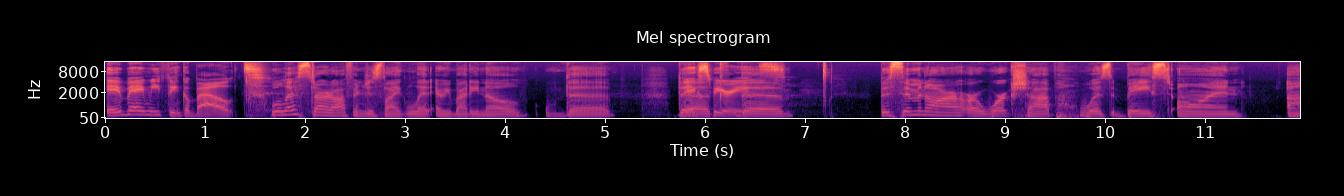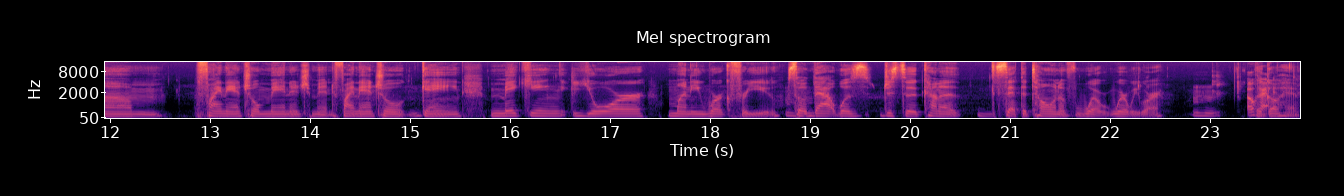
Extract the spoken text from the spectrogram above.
it made me think about Well, let's start off and just like let everybody know the The experience. The, the seminar or workshop was based on um, financial management, financial gain, making your money work for you. So Mm-hmm. that was just to kind of set the tone of where where we were. okay But go ahead.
